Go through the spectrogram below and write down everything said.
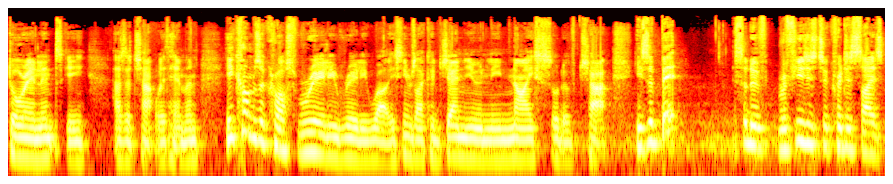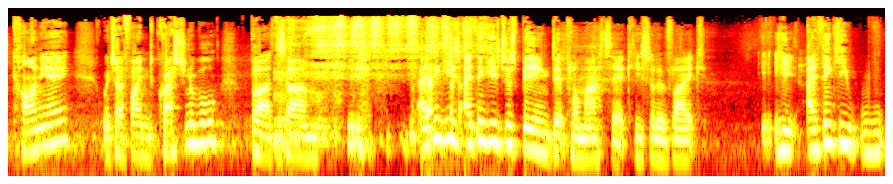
Dorian Lynskey has a chat with him, and he comes across really, really well. He seems like a genuinely nice sort of chap. He's a bit sort of refuses to criticize Kanye, which I find questionable, but um, I think he's I think he's just being diplomatic. He's sort of like he I think he w-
